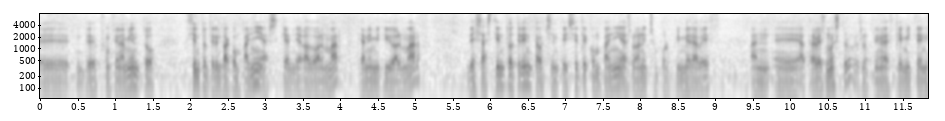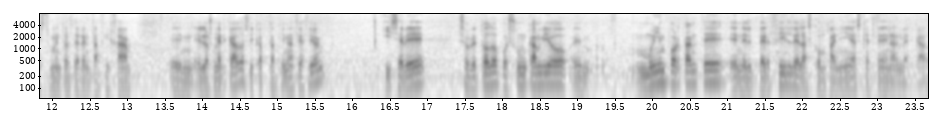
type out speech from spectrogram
eh, de funcionamiento 130 compañías que han llegado al MARF, que han emitido al MARF. De esas 130, 87 compañías lo han hecho por primera vez eh, a través nuestro. Es la primera vez que emiten instrumentos de renta fija en, los mercados y captan financiación. Y se ve, sobre todo, pues un cambio eh, muy importante en el perfil de las compañías que acceden al mercado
